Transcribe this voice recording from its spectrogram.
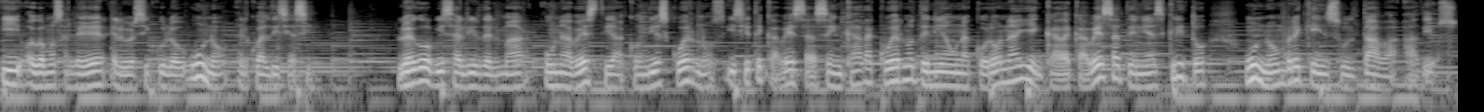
y hoy vamos a leer el versículo 1, el cual dice así. Luego vi salir del mar una bestia con diez cuernos y siete cabezas. En cada cuerno tenía una corona y en cada cabeza tenía escrito un nombre que insultaba a Dios.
